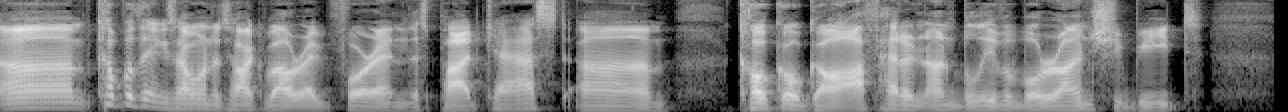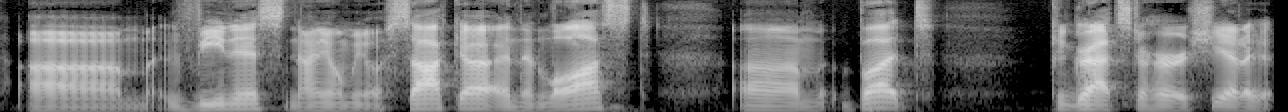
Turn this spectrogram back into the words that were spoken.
A um, couple things I want to talk about right before I end this podcast. Um, Coco Gauff had an unbelievable run. She beat um, Venus, Naomi Osaka, and then lost. Um, but congrats to her. She had an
